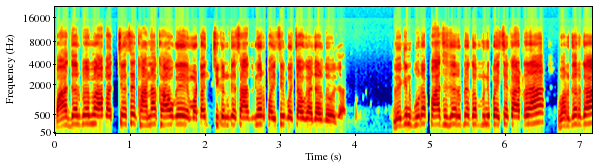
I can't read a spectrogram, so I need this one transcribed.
पाँच हज़ार रुपये में आप अच्छे से खाना खाओगे मटन चिकन के साथ में और पैसे बचाओगे हज़ार दो हज़ार। लेकिन पूरा पाँच हज़ार रुपये कंपनी पैसे काट रहा है वर्कर का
